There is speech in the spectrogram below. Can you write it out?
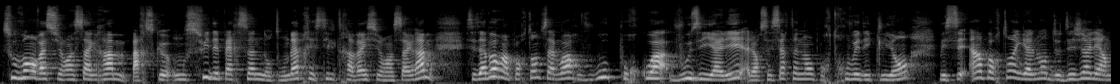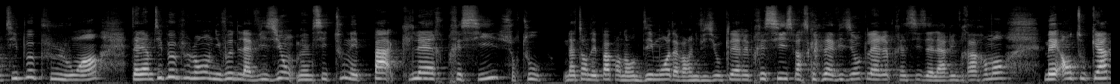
Souvent, on va sur Instagram parce qu'on suit des personnes dont on apprécie le travail sur Instagram. C'est d'abord important de savoir, vous, pourquoi vous y allez. Alors, c'est certainement pour trouver des clients, mais c'est important également de déjà aller un petit peu plus loin, d'aller un petit peu plus loin au niveau de la vision, même si tout n'est pas clair, précis, surtout n'attendez pas pendant des mois d'avoir une vision claire et précise parce que la vision claire et précise elle arrive rarement. Mais en tout cas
